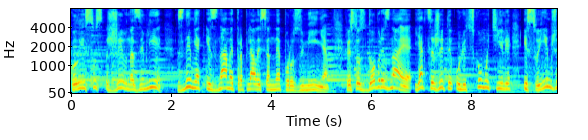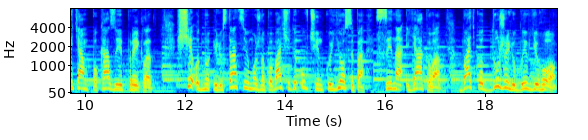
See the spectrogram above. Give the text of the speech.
Коли Ісус жив на землі, з ним, як і з нами, траплялися непорозуміння. Христос добре знає, як це жити у людському тілі і своїм життям показує приклад. Ще одну ілюстрацію можна побачити у вчинку Йосипа, сина Якова. Батько дуже любив його.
